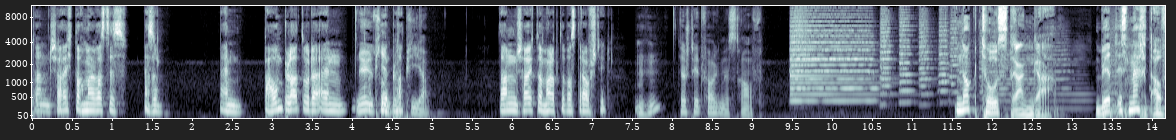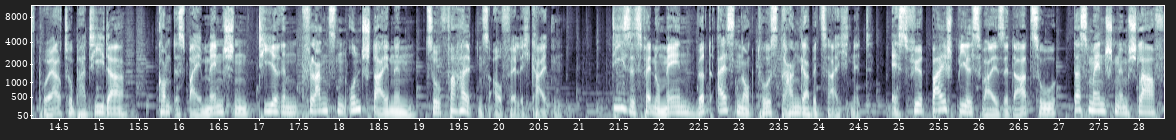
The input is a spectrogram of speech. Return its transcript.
Dann schaue ich doch mal, was das, also ein Baumblatt oder ein Nee, so ein Papierblatt. Papier. Dann schaue ich doch mal, ob da was draufsteht. Mhm. Da steht folgendes drauf. Noctostranga. Wird es Nacht auf Puerto Partida, kommt es bei Menschen, Tieren, Pflanzen und Steinen zu Verhaltensauffälligkeiten. Dieses Phänomen wird als Noctostranga bezeichnet. Es führt beispielsweise dazu, dass Menschen im Schlaf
